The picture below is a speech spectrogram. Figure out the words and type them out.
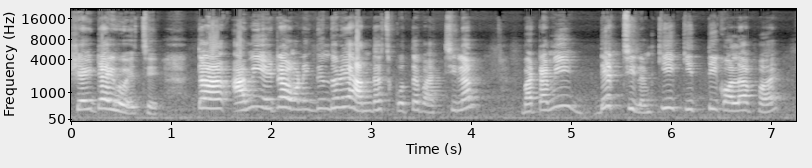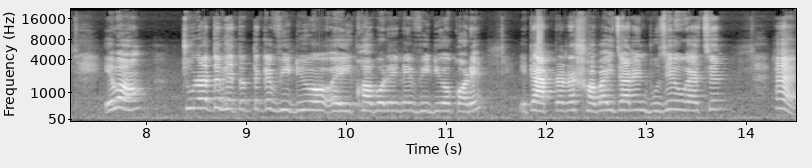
সেইটাই হয়েছে তা আমি এটা অনেক দিন ধরে আন্দাজ করতে পারছিলাম বাট আমি দেখছিলাম কি কীর্তিকলাপ হয় এবং চুনাতে ভেতর থেকে ভিডিও এই খবর এনে ভিডিও করে এটা আপনারা সবাই জানেন বুঝেও গেছেন হ্যাঁ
